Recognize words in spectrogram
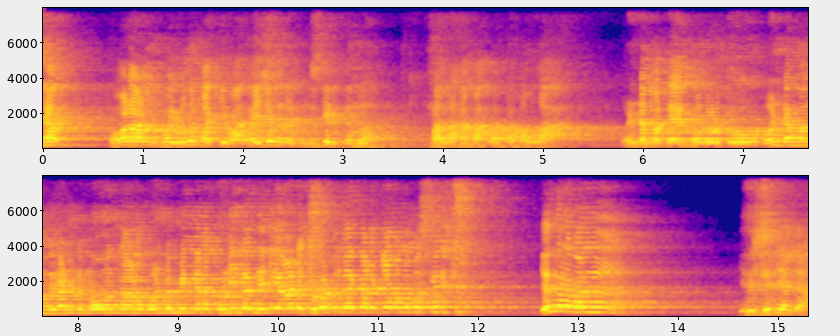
ധം പോടാവിടുന്ന് പോയി ഉതുണ്ടാക്കി വാങ്ങിച്ചു നിസ്കരിക്കുന്നത്. വീണ്ടും അദ്ദേഹം തൊഴിലെടുത്തു വീണ്ടും വന്ന് രണ്ട് മൂന്ന് തവണ വീണ്ടും ഇങ്ങനെ തുണിയിലെ നെരിയാണ്ട് ചുവട്ടിലേക്ക് ഇറക്കിയവൻ നമസ്കരിച്ചു. എന്നിട്ട് പറഞ്ഞു ഇത് ശരിയല്ല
